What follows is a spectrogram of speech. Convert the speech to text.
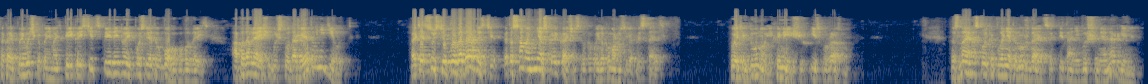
такая привычка, понимаете, перекреститься перед едой и после этого Богу поблагодарить. А подавляющее большинство даже этого не делает. Хотя отсутствие благодарности – это самое мерзкое качество, какое только можно себе представить. В этих двуногих, имеющих искру разума. Зная, насколько планета нуждается в питании высшими энергиями,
